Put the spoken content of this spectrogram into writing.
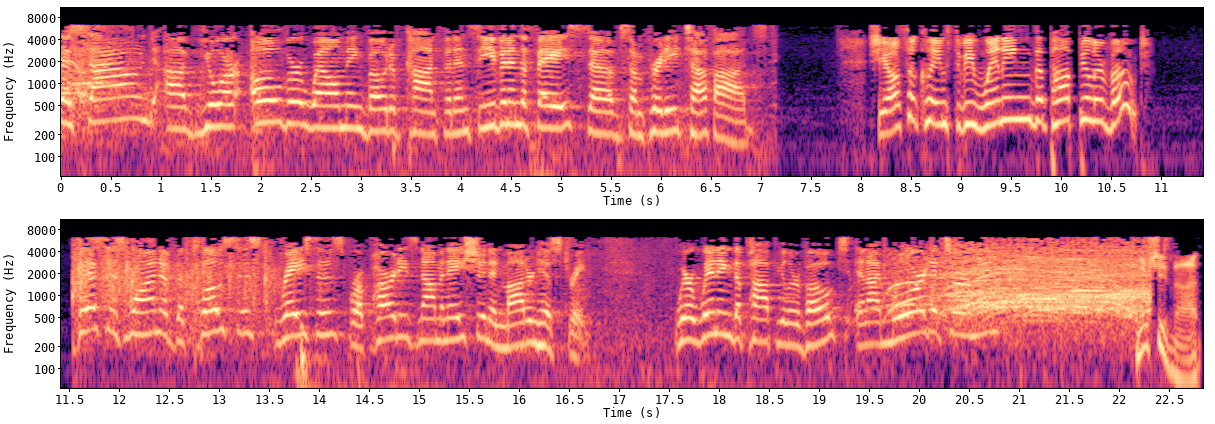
the sound of your overwhelming vote of confidence, even in the face of some pretty tough odds. She also claims to be winning the popular vote. This is one of the closest races for a party's nomination in modern history. We're winning the popular vote, and I'm more determined. No, she's not.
